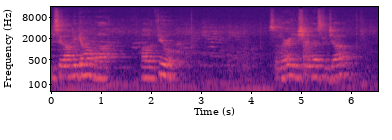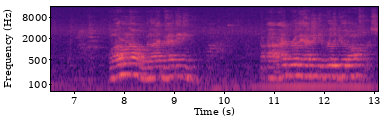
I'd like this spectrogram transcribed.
He said, I'll be gone lot, all the fuel. So Larry, you sure that's the job? Well, I don't know, but I haven't had any I hadn't really had any really good offers.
